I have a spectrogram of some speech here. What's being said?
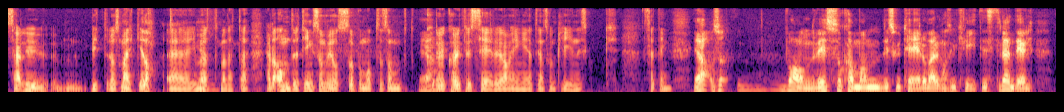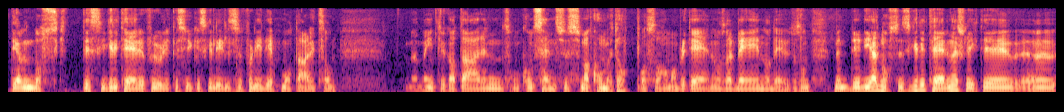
særlig mm. biter oss merke i da, i møte med dette. Er det andre ting som vi også på en måte som ja. karakteriserer avhengighet i en sånn klinisk setting? Ja, altså Vanligvis så kan man diskutere og være ganske kritisk til en del diagnostiske kriterier for ulike psykiske lidelser, fordi de på en måte er litt sånn med inntrykk av at det er en sånn konsensus som har kommet opp, og så har man blitt enige, og så er det inn og det ut og sånn. Men de diagnostiske kriteriene, slik de uh,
